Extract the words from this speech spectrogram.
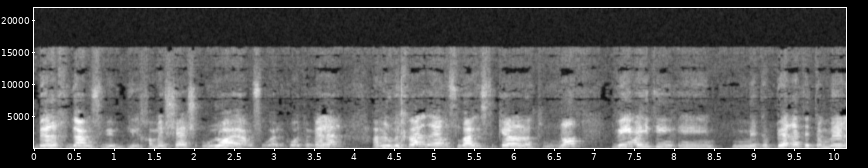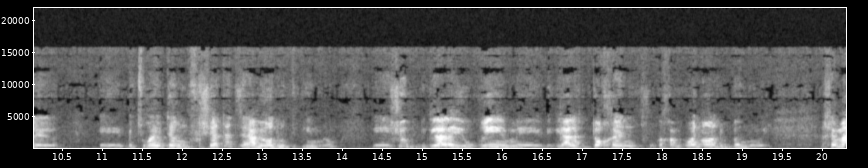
בערך גם סביב גיל 5-6, הוא לא היה מסוגל לקרוא את המלל, אבל הוא בכלל היה מסוגל להסתכל על התמונות, ואם הייתי אה, מדברת את המלל אה, בצורה יותר מופשטת, זה היה מאוד מתאים לו. אה, שוב, בגלל האיורים, אה, בגלל התוכן, שהוא ככה מאוד מאוד בנוי. עכשיו, מה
